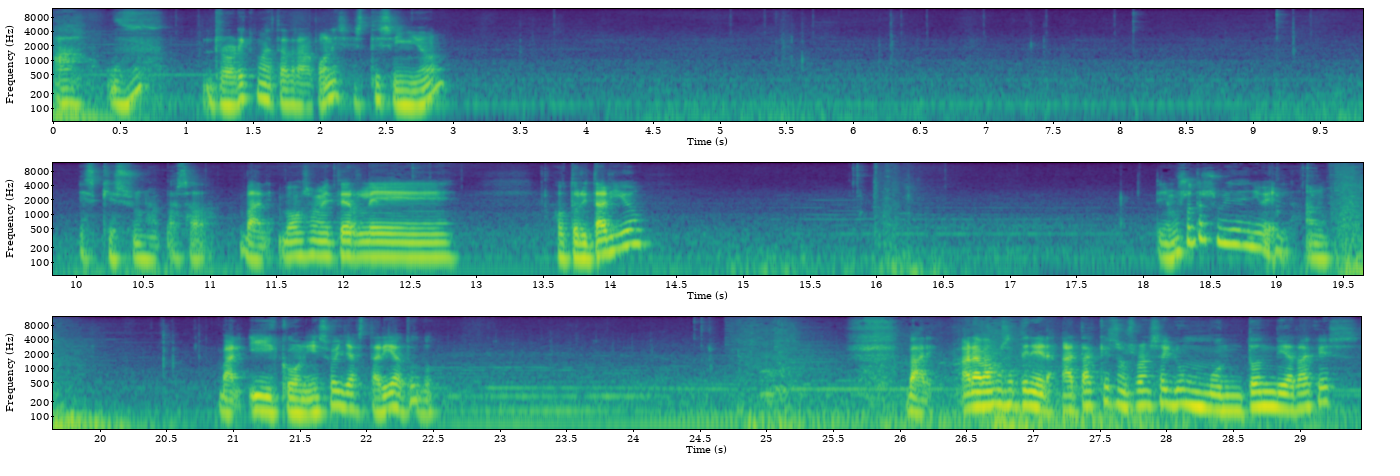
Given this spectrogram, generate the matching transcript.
Ah, uff. Rorik mata dragones, este señor. Es que es una pasada. Vale, vamos a meterle... Autoritario. ¿Tenemos otra subida de nivel? Ah, no. Vale, y con eso ya estaría todo. Vale, ahora vamos a tener ataques. Nos van a salir un montón de ataques.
